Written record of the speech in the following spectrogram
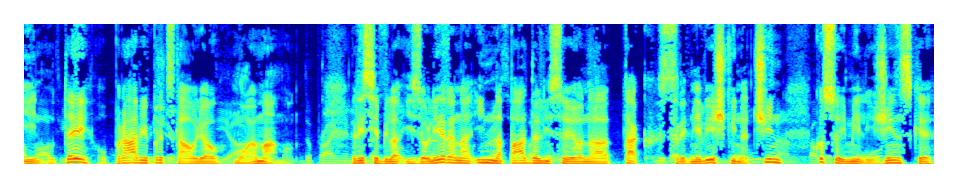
in v tej opravi predstavljal mojo mamo. Res je bila izolirana in napadali so jo na tak srednjeveški način, ko so imeli ženske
